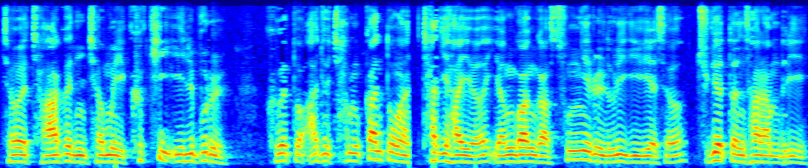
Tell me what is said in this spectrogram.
저 작은 점의 극히 일부를 그것도 아주 잠깐 동안 차지하여 영광과 승리를 누리기 위해서 죽였던 사람들이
